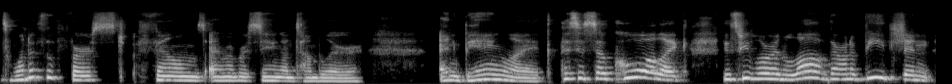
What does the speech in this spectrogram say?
It's one of the first films I remember seeing on Tumblr and being like, this is so cool. Like these people are in love, they're on a beach, and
